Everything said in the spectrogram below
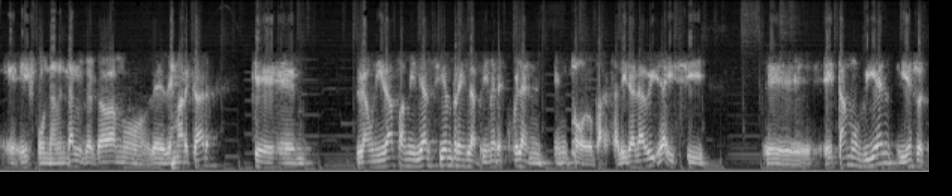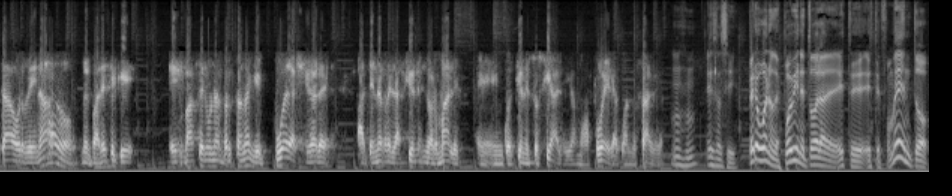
eh, es fundamental lo que acabamos de, de marcar, que eh, la unidad familiar siempre es la primera escuela en, en todo para salir a la vida y si eh, estamos bien y eso está ordenado, me parece que eh, va a ser una persona que pueda llegar a, a tener relaciones normales eh, en cuestiones sociales, digamos, afuera, cuando salga. Uh -huh, es así. Pero bueno, después viene todo la, este, este fomento,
